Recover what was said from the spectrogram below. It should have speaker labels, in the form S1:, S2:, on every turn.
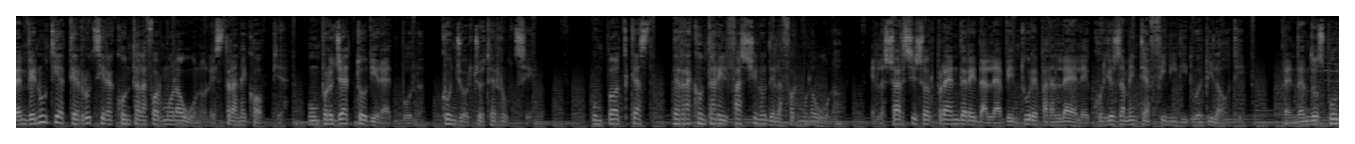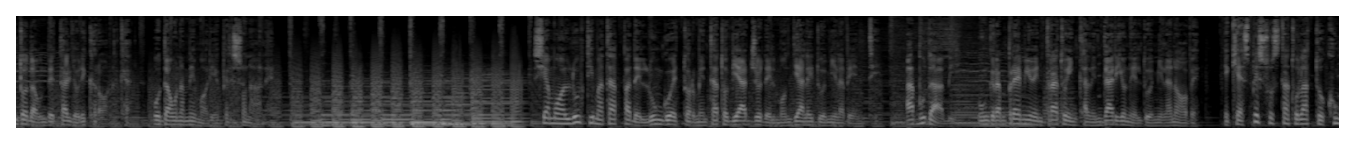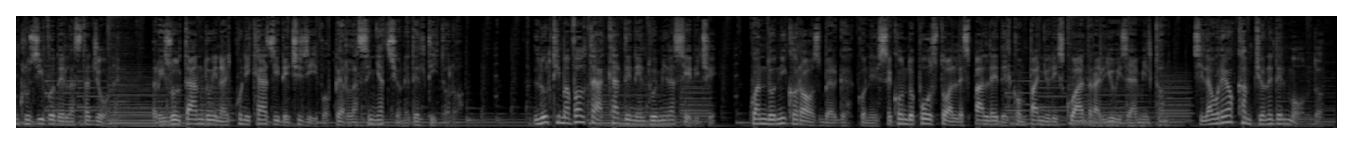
S1: Benvenuti a Terruzzi racconta la Formula 1, le strane coppie, un progetto di Red Bull con Giorgio Terruzzi. Un podcast per raccontare il fascino della Formula 1 e lasciarsi sorprendere dalle avventure parallele curiosamente affini di due piloti, prendendo spunto da un dettaglio di cronaca o da una memoria personale. Siamo all'ultima tappa del lungo e tormentato viaggio del Mondiale 2020. Abu Dhabi, un gran premio entrato in calendario nel 2009 e che è spesso stato l'atto conclusivo della stagione, risultando in alcuni casi decisivo per l'assegnazione del titolo. L'ultima volta accadde nel 2016, quando Nico Rosberg, con il secondo posto alle spalle del compagno di squadra Lewis Hamilton, si laureò campione del mondo.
